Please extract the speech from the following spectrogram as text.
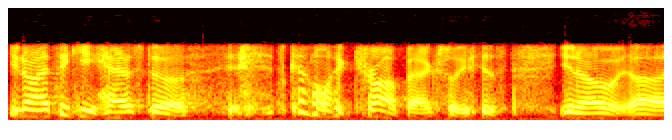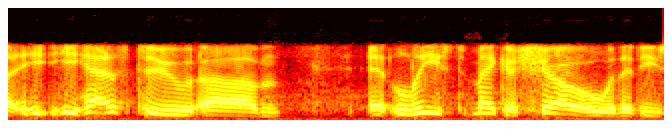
You know, I think he has to. It's kind of like Trump, actually. Is you know, uh, he he has to um, at least make a show that he's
